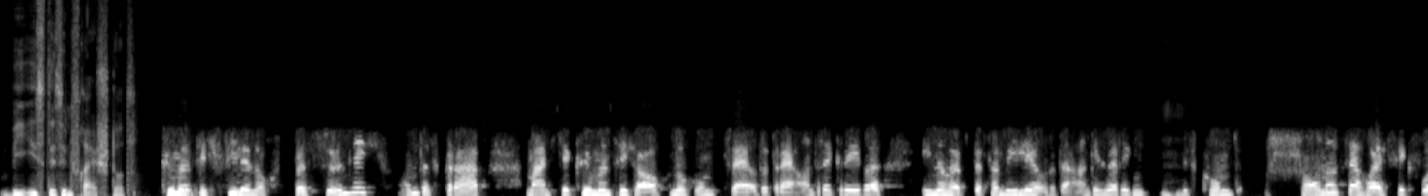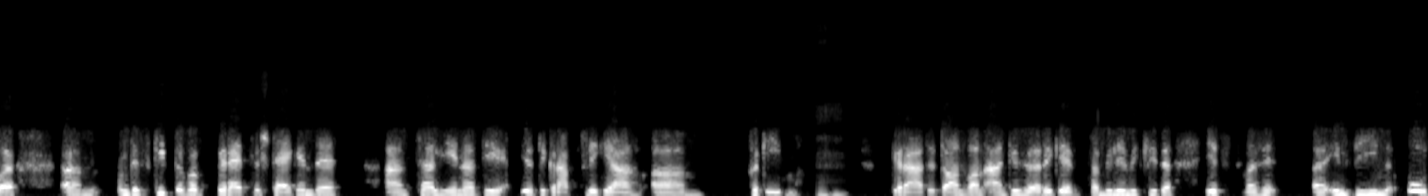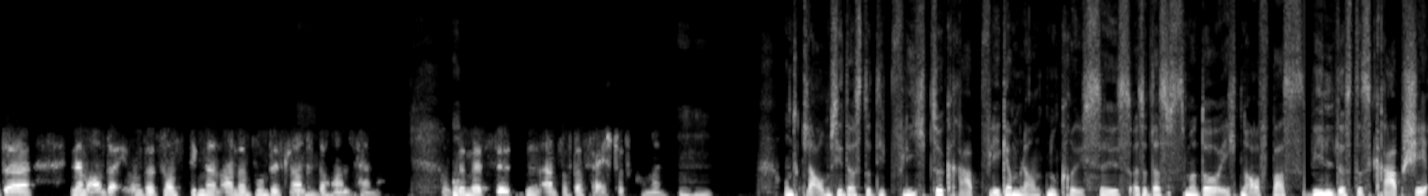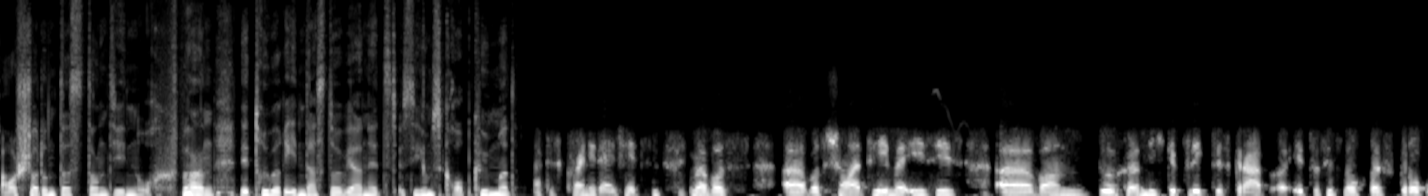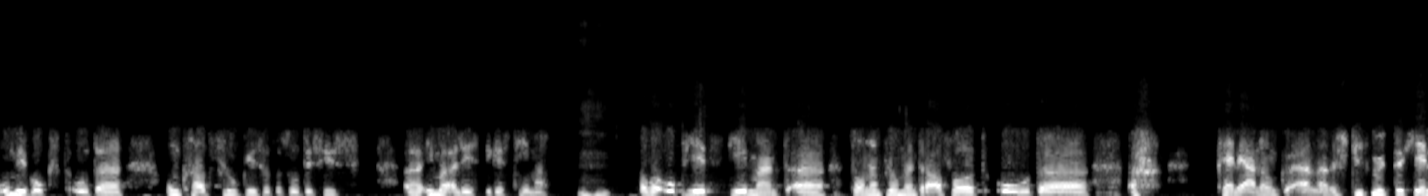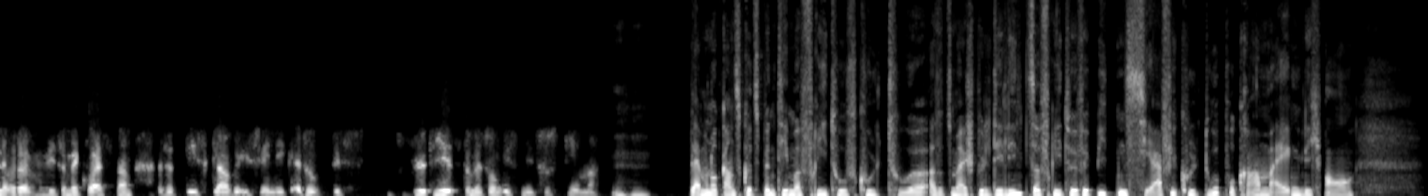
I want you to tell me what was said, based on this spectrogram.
Wie ist es in Freistadt? Kümmern sich viele noch persönlich um das Grab. Manche kümmern sich auch noch um zwei oder drei andere Gräber innerhalb der Familie oder der Angehörigen. Mhm. Das kommt schon noch sehr häufig vor. Ähm, und es gibt aber bereits eine steigende Anzahl jener, die die Grabpflege auch ähm, vergeben. Mhm. Gerade dann, wenn Angehörige, Familienmitglieder jetzt, weiß ich, äh, in Wien oder in einem anderen oder sonstigen einem anderen Bundesland mhm. daheim sein. Und, und wir selten einfach der Freistaat kommen. Mhm. Und glauben Sie, dass da die Pflicht zur Grabpflege am Land nur größer ist? Also, dass man da echt nur aufpassen will, dass das Grab schön ausschaut und dass dann die Nachbarn nicht drüber reden, dass da wer nicht sich ums Grab kümmert? Ah, das kann ich nicht einschätzen. Ich meine, was, was schon ein Thema ist, ist, äh, wenn durch ein nicht gepflegtes Grab äh, etwas ins Nachbarsgrab umgewachst oder Unkrautflug ist oder so, das ist äh, immer ein lästiges Thema. Mhm. Aber ob jetzt jemand äh, Sonnenblumen drauf hat oder äh, keine Ahnung, ein, ein Stiefmütterchen oder wie sie mal geheißen haben, also das glaube ich ist wenig. Also das würde ich jetzt einmal sagen, ist nicht so das Thema. Mhm. Bleiben wir noch ganz kurz beim Thema Friedhofkultur. Also zum Beispiel die Linzer Friedhöfe bieten sehr viel Kulturprogramm eigentlich an.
